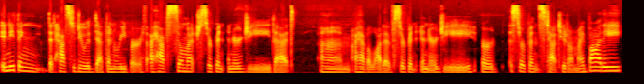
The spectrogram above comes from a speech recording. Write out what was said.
anything that has to do with death and rebirth i have so much serpent energy that um, i have a lot of serpent energy or serpents tattooed on my body.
